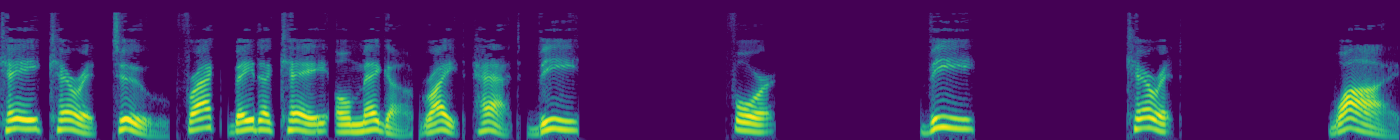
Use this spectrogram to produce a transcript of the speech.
k caret 2 frac beta k omega right hat v for v caret y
